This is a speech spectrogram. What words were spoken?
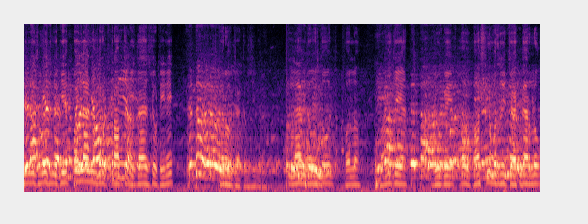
ਸੋਹਣੀ ਸੁਨੱਖੀ ਹੈ ਪਹਿਲਾ ਨੰਬਰ ਪ੍ਰਾਪਤ ਕੀਤਾ ਇਸ ਝੋਟੀ ਨੇ। ਸਿੱਧਾ ਕਰੋ ਚੈੱਕ ਤੁਸੀਂ ਕਰੋ। ਲੈ ਵੀ ਦੋਸਤੋ ਫੁੱਲ ਬਣਦੇ ਆ। ਜੋ ਕਿ ਉਹ ਫਸਟ ਨੰਬਰ ਤੁਸੀਂ ਚੈੱਕ ਕਰ ਲਓ।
